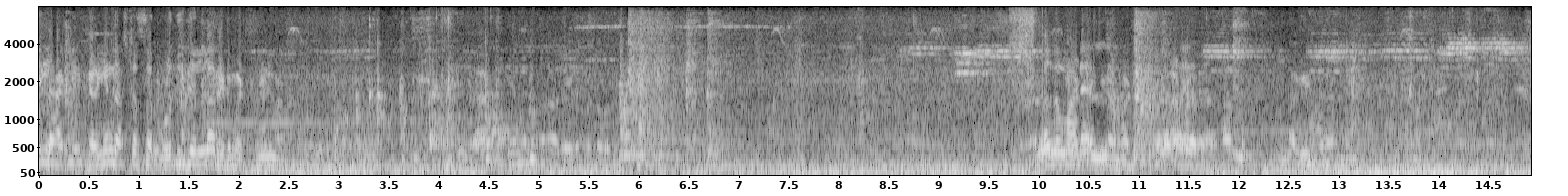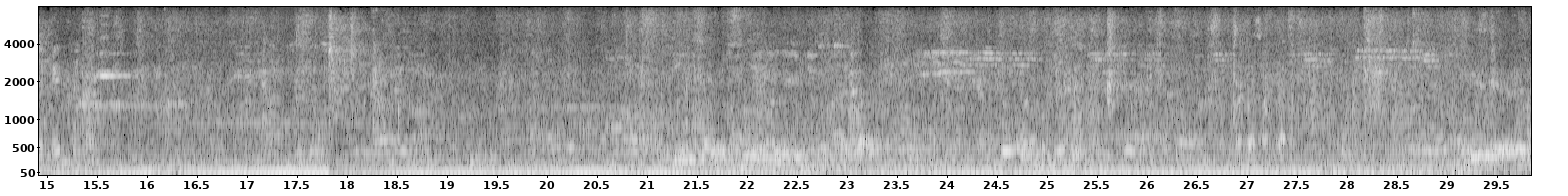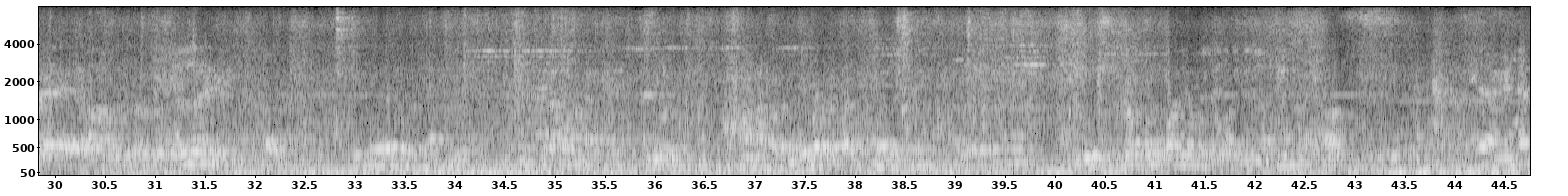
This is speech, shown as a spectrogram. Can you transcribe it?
ಇಲ್ಲಿ ಹಾಕಿ ಕೆಳಗಿಂದ ಅಷ್ಟೇ ಸರ್. ಉಳಿದಿದ್ದೆಲ್ಲ ರೆಡಿಮೇಡ್ ಅದು ಮಾಡಿ. ಎಲ್ಲ ಮಾಡಿ. ಆಗಿದ್ದ ಅಷ್ಟು ಮನೆ ಕೊಟ್ಟಿದ್ದೀವಿ ಎಲ್ಲ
